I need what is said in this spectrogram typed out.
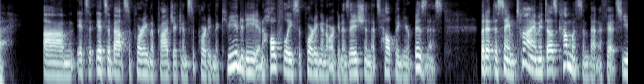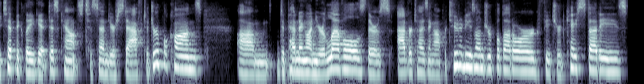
Yeah. Um, it's it's about supporting the project and supporting the community and hopefully supporting an organization that's helping your business. But at the same time, it does come with some benefits. You typically get discounts to send your staff to DrupalCons. Um, depending on your levels, there's advertising opportunities on Drupal.org, featured case studies,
